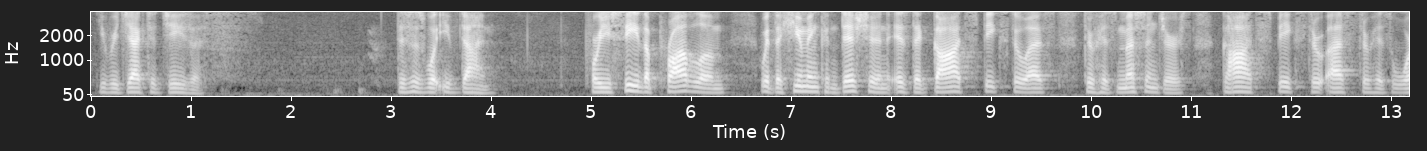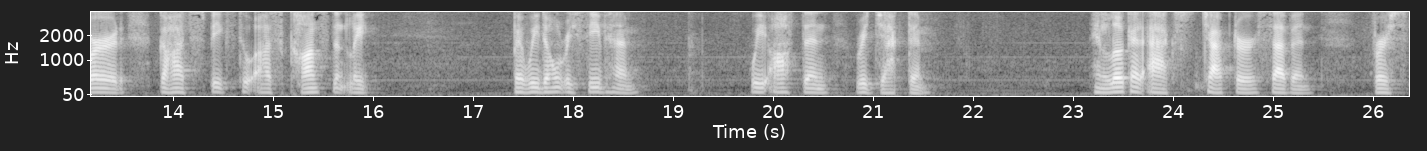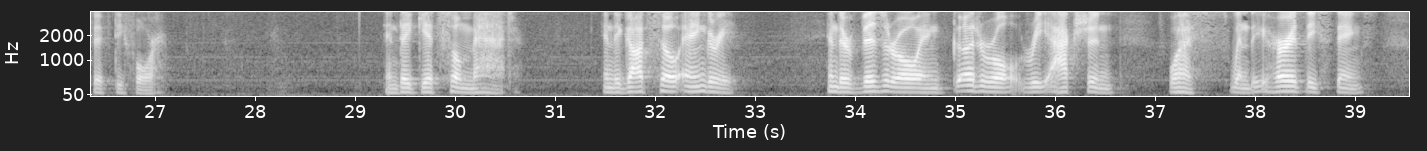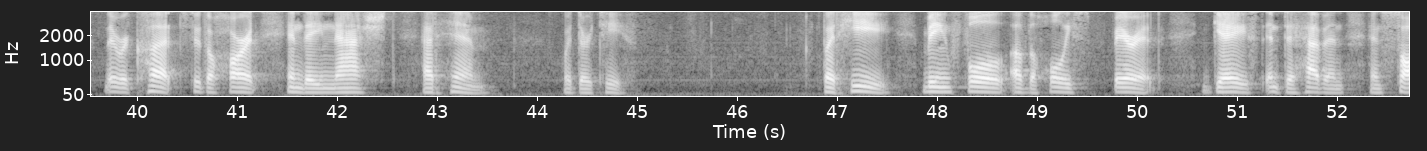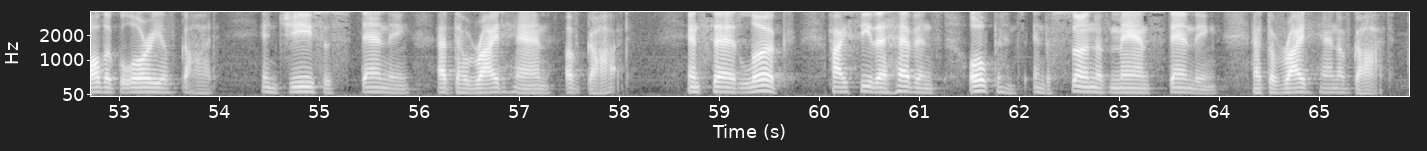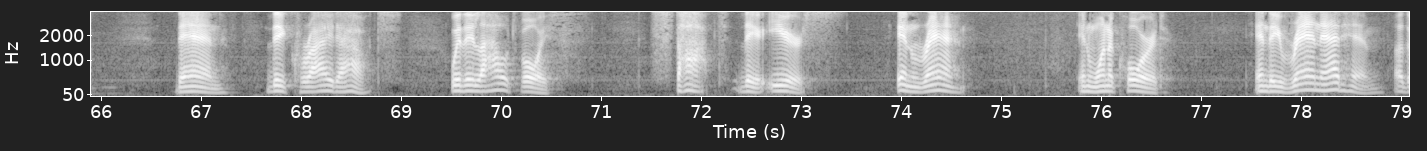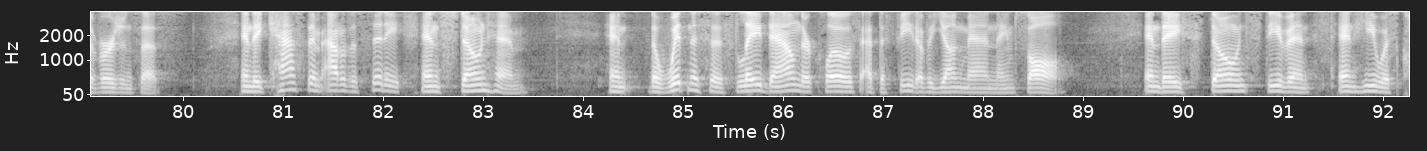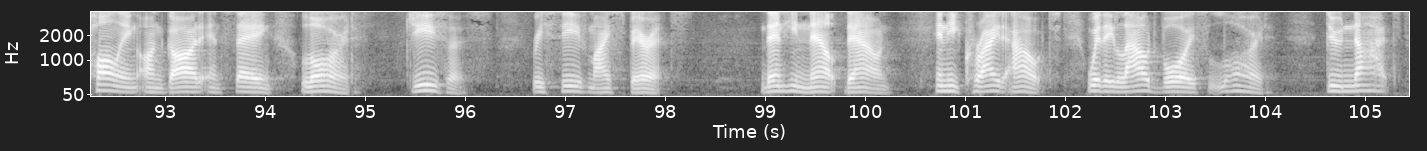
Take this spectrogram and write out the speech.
You rejected Jesus. This is what you've done. For you see, the problem with the human condition is that God speaks to us through His messengers. God speaks through us through His Word. God speaks to us constantly. But we don't receive Him. We often reject Him. And look at Acts chapter 7, verse 54. And they get so mad. And they got so angry and their visceral and guttural reaction was when they heard these things, they were cut to the heart and they gnashed at him with their teeth. But he, being full of the Holy Spirit, gazed into heaven and saw the glory of God and Jesus standing at the right hand of God and said, Look, I see the heavens opened and the Son of Man standing at the right hand of God. Then they cried out with a loud voice, stopped their ears, and ran in one accord. And they ran at him, other version says. And they cast him out of the city and stoned him. And the witnesses laid down their clothes at the feet of a young man named Saul and they stoned Stephen, and he was calling on God and saying, Lord, Jesus, receive my spirit. Then he knelt down and he cried out with a loud voice, Lord, do not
